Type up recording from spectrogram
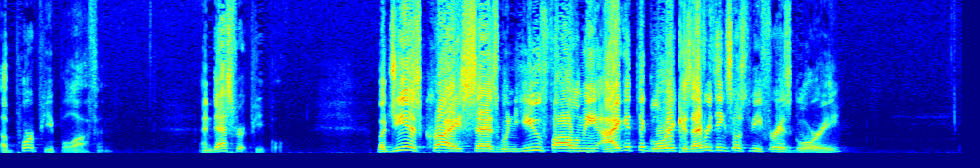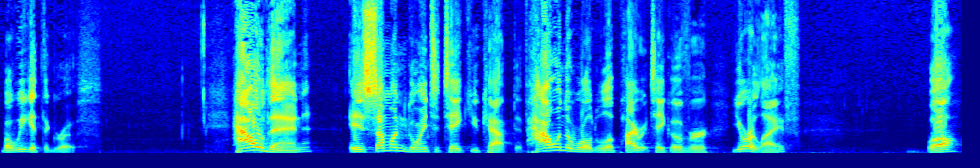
of poor people often and desperate people. But Jesus Christ says, when you follow me, I get the glory because everything's supposed to be for his glory, but we get the growth. How then is someone going to take you captive? How in the world will a pirate take over your life? Well,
